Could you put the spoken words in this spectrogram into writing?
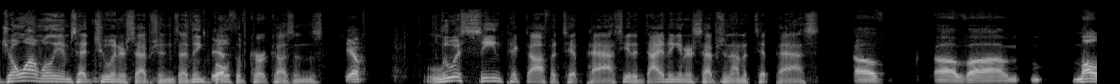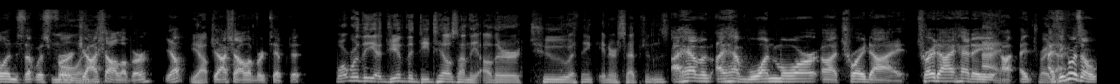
Joejuan Williams had two interceptions. I think both of Kirk Cousins. Yep. Lewis Cine picked off a tip pass. He had a diving interception on a tip pass of of um, Mullens that was for Mullens. Josh Oliver. Yep. Yep. Josh Oliver tipped it. What were the? Do you have the details on the other two? I think interceptions. I have a, I have one more. Uh, Troy Dye. Troy Dye had a. Aye, I, Troy I think it was a.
